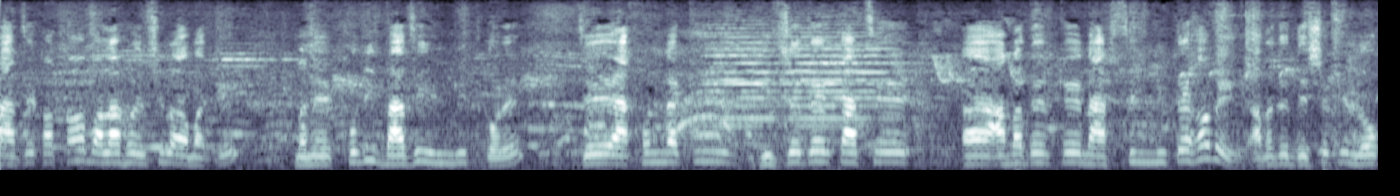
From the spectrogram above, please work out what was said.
বাজে কথাও বলা হয়েছিল আমাকে মানে খুবই বাজে ইঙ্গিত করে যে এখন নাকি বিজেদের কাছে আমাদেরকে নার্সিং নিতে হবে, আমাদের দেশে কি লোক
